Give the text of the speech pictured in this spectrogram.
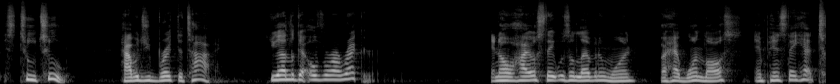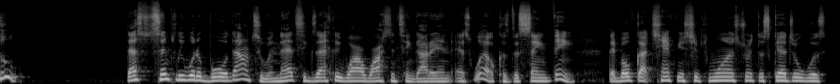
It's two two. How would you break the tie? You gotta look at overall record and Ohio State was 11 and 1 or had one loss and Penn State had two. That's simply what it boiled down to and that's exactly why Washington got in as well cuz the same thing. They both got championships won, strength of schedule was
